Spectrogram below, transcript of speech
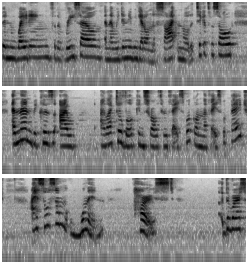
been waiting for the resale and then we didn't even get on the site and all the tickets were sold. And then because I I like to look and scroll through Facebook on the Facebook page, I saw some woman post the most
